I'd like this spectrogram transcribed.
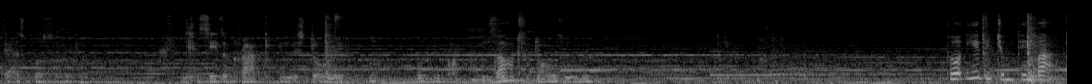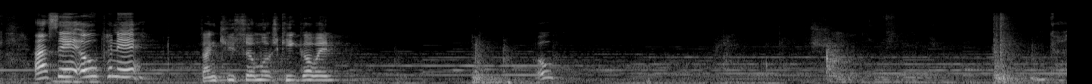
get us close as we can. You can see the crack in this door. Oh, oh, see God. the door is moving. Don't you be jumping back. That's it, open it. Thank you so much. Keep going. Oh. Okay.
